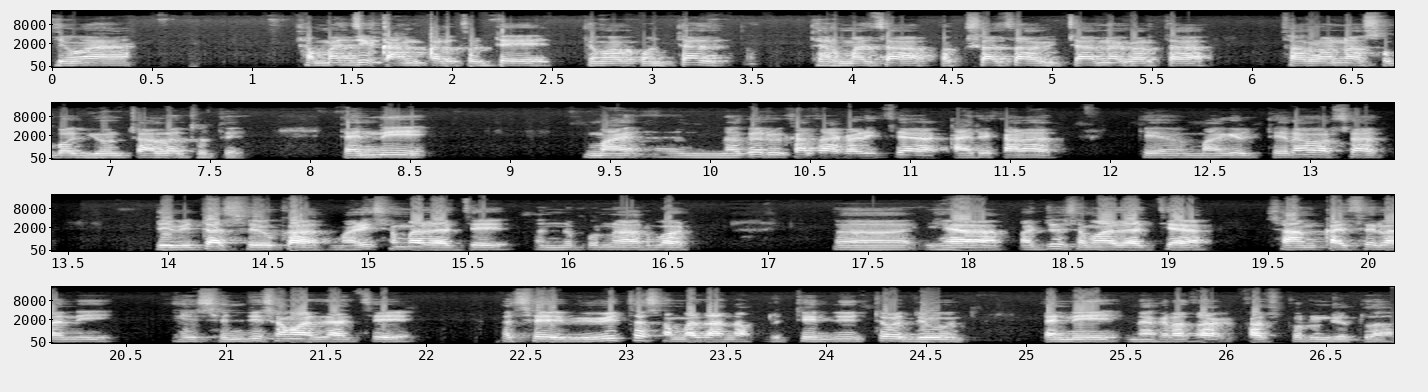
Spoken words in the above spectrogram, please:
जेव्हा सामाजिक काम करत होते तेव्हा कोणत्याच धर्माचा पक्षाचा विचार न करता सर्वांना सोबत घेऊन चालत होते. त्यांनी मा नगर विकास आघाडीच्या कार्यकाळात ते मागील तेरा वर्षात देविदास सेवकार माळी समाजाचे अन्नपूर्णा आरबट ह्या पाटील समाजाच्या श्याम हे सिंधी समाजाचे असे विविध समाजांना प्रतिनिधित्व देऊन त्यांनी नगराचा विकास करून घेतला.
